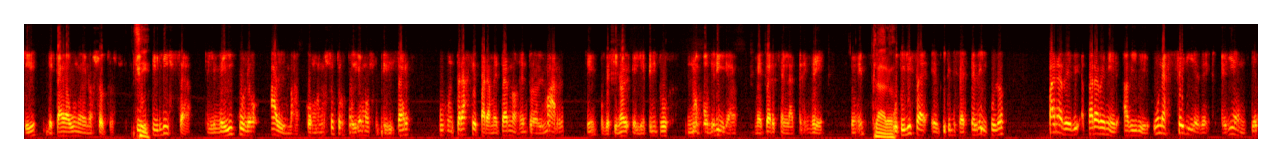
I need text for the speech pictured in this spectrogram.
¿sí? de cada uno de nosotros, que utiliza el vehículo alma como nosotros podríamos utilizar un traje para meternos dentro del mar, ¿sí? porque si no el, espíritu no podría meterse en la 3D. Claro. Utiliza, eh, utiliza este vehículo para, para venir a vivir una serie de experiencias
